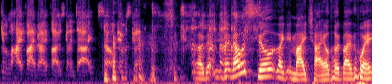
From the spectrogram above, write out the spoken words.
give him a high five, and I thought I was gonna die. So it was good. Uh, that, that, that was still like in my childhood, by the way.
